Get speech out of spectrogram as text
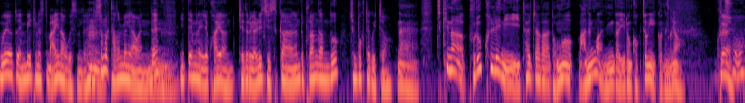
의외로 또 NBA 팀에서도 많이 나오고 있습니다. 현재 음. 25명이 나와 있는데 음. 이 때문에 이제 과연 제대로 열릴 수 있을까 하는 또 불안감도 증폭되고 있죠. 네. 특히나 브루클린이 이탈자가 너무 많은 거 아닌가 이런 걱정이 있거든요. 그렇죠.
